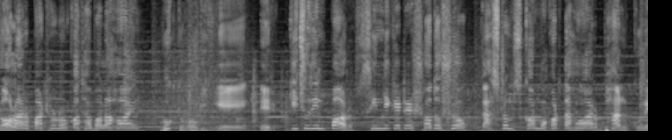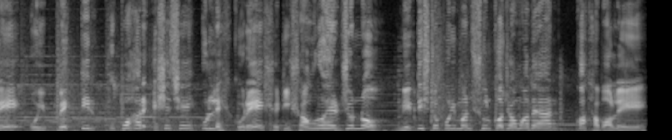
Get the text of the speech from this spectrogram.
ডলার পাঠানোর কথা বলা হয়। ভুক্তভোগীকে এর কিছুদিন পর সিন্ডিকেটের সদস্য, কাস্টমস কর্মকর্তা হওয়ার ভান করে ওই ব্যক্তির উপহার এসেছে। উল্লেখ করে সেটি সংগ্রহের জন্য নির্দিষ্ট পরিমাণ শুল্ক জমা দেওয়ার কথা বলে।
